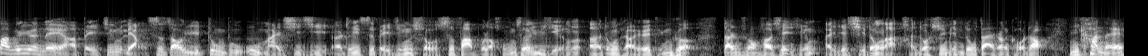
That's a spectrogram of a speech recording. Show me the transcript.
半个月内啊，北京两次遭遇重度雾霾袭击，啊，这一次北京首次发布了红色预警，啊，中小学停课，单双号限行，啊，也启动了，很多市民都戴上口罩。你看，呢，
